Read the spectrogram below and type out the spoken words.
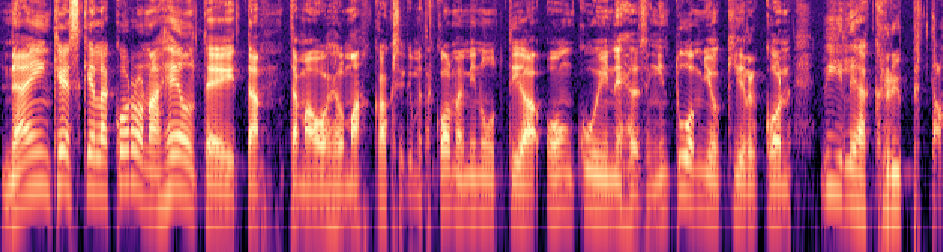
Näin keskellä koronahelteitä tämä ohjelma 23 minuuttia on kuin Helsingin tuomiokirkon viileä krypta.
